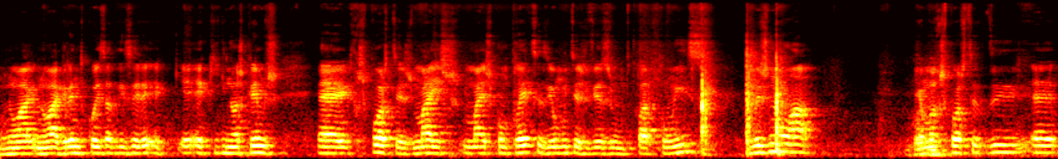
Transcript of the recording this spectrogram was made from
não, há, não há grande coisa a dizer aqui. Nós queremos uh, respostas mais, mais complexas, eu muitas vezes me deparo com isso, mas não há. É uma resposta de uh,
